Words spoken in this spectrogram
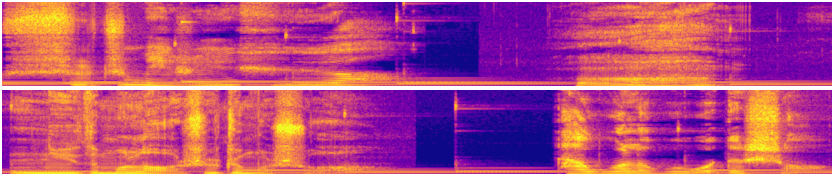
是只美人鱼啊！啊，你怎么老是这么说？他握了握我的手，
